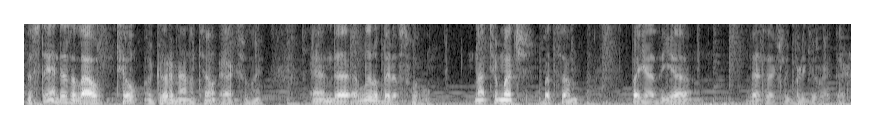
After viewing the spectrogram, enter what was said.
The stand does allow tilt, a good amount of tilt actually and uh, a little bit of swivel. Not too much, but some. But yeah, the uh, that's actually pretty good right there.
